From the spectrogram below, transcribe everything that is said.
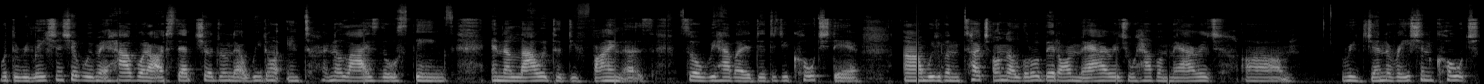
with the relationship we may have with our stepchildren that we don't internalize those things and allow it to define us. So we have an identity coach there. Um, we're going to touch on a little bit on marriage. We have a marriage um, regeneration coach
